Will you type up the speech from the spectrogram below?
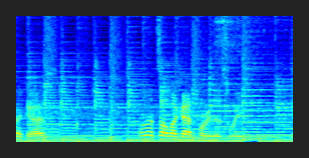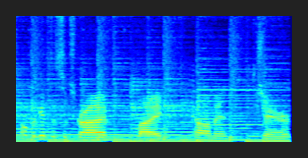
Alright, guys. Well, that's all I got for you this week. Don't forget to subscribe, like, comment, share,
